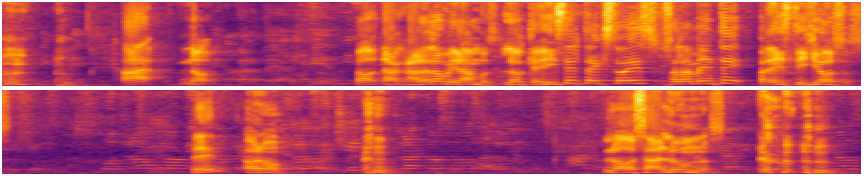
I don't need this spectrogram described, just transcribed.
Ah, no. No, ahora lo miramos. Lo que dice el texto es solamente prestigiosos. ¿Sí? ¿O no? Los alumnos.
